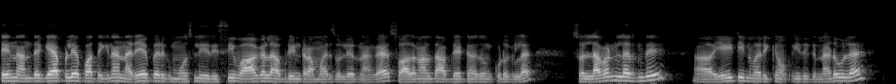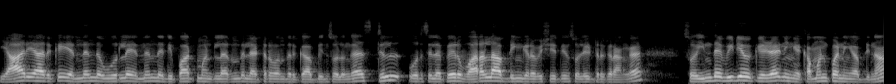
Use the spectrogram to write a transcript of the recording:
டென் அந்த கேப்லேயே பார்த்தீங்கன்னா நிறைய பேருக்கு மோஸ்ட்லி ரிசீவ் ஆகலை அப்படின்ற மாதிரி சொல்லியிருந்தாங்க. ஸோ அதனால தான் அப்டேட்டும் எதுவும் கொடுக்கல. ஸோ லெவன்லேருந்து எயிட்டீன் வரைக்கும். இதுக்கு நடுவில் யார் யாருக்கு எந்தெந்த ஊரில் எந்தெந்த டிபார்ட்மெண்ட்லேருந்து லெட்டர் வந்திருக்கு அப்படின்னு சொல்லுங்கள் ஸ்டில் ஒரு சில பேர் வரல அப்படிங்கிற விஷயத்தையும் சொல்லிட்டு இருக்கிறாங்க. ஸோ இந்த வீடியோ கீழே நீங்கள் கமெண்ட் பண்ணீங்க அப்படின்னா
